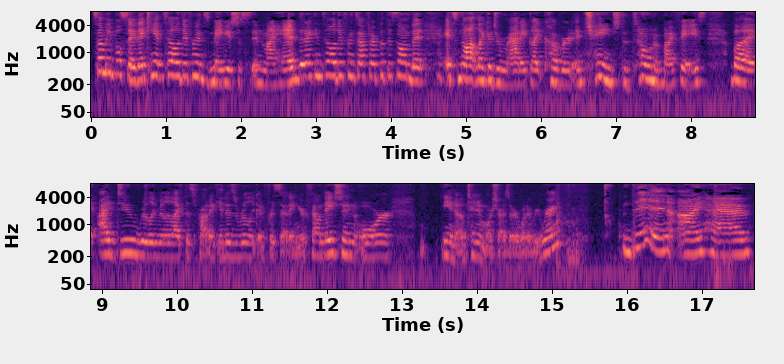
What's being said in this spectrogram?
some people say they can't tell a difference. Maybe it's just in my head that I can tell a difference after I put this on, but it's not like a dramatic, like covered and changed the tone of my face. But I do really, really like this product. It is really good for setting your foundation or you know, tinted moisturizer or whatever you're wearing. Then I have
